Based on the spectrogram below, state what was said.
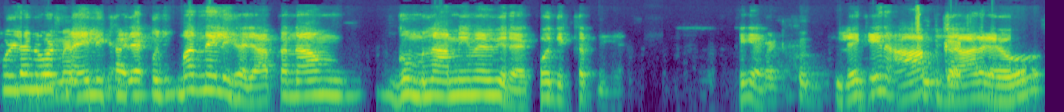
गोल्डन वर्ड्स नहीं लिखा जाए कुछ मत नहीं लिखा जाए आपका नाम गुमनामी में भी रहे कोई दिक्कत नहीं है। ठीक है? लेकिन आप जा रहे हो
